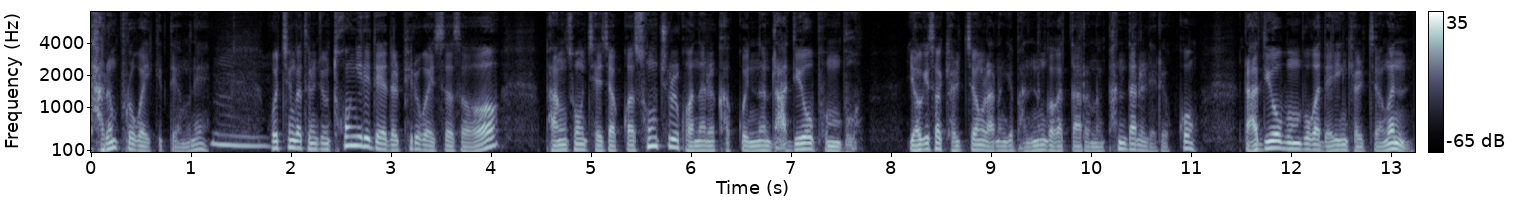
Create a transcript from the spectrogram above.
다른 프로가 있기 때문에 음. 호칭 같은 경우는 좀 통일이 돼야 될 필요가 있어서 방송 제작과 송출 권한을 갖고 있는 라디오 본부 여기서 결정을 하는 게 맞는 것 같다라는 판단을 내렸고 라디오 본부가 내린 결정은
